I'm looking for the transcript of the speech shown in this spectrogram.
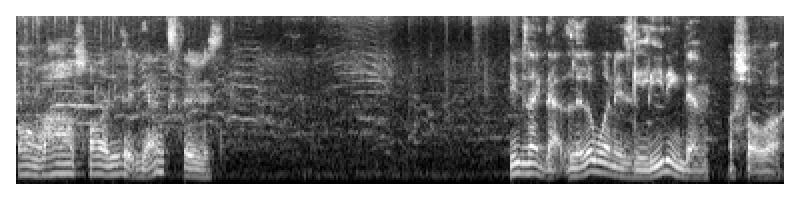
Oh wow, so these are youngsters. Seems like that little one is leading them, mashallah.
